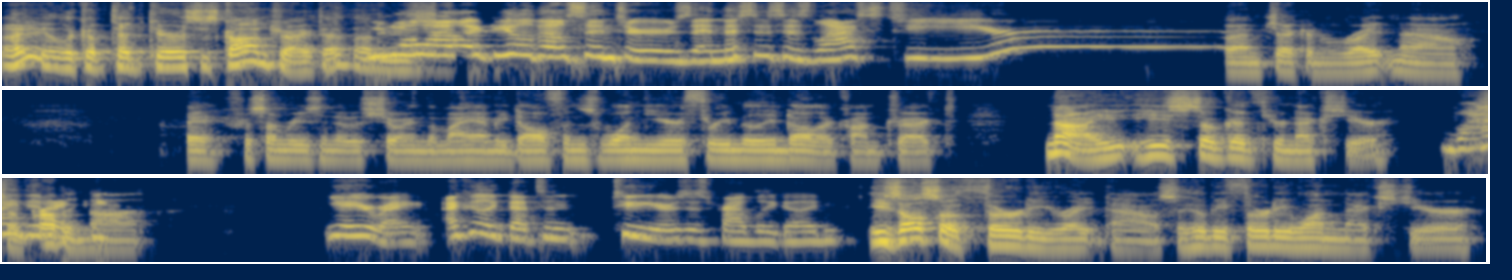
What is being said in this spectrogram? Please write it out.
I didn't look up ted karras's contract. I thought you know was... how i feel about centers and this is his last year? I'm checking right now. Okay for some reason it was showing the miami dolphins one year three million dollar contract. No he, he's still good through next year. Why so did probably I not yeah, you're right. I feel like that's in two years is probably good. He's also 30 right now, so he'll be 31 next year.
